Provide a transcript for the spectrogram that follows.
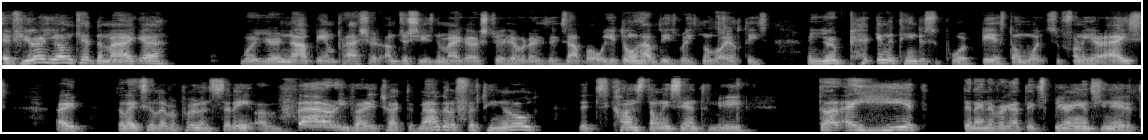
if you're a young kid in America where you're not being pressured, I'm just using America, Australia as an example, where you don't have these regional loyalties and you're picking a team to support based on what's in front of your eyes, right? The likes of Liverpool and City are very, very attractive. Now I've got a 15 year old that's constantly saying to me that I hate that I never got the experience United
